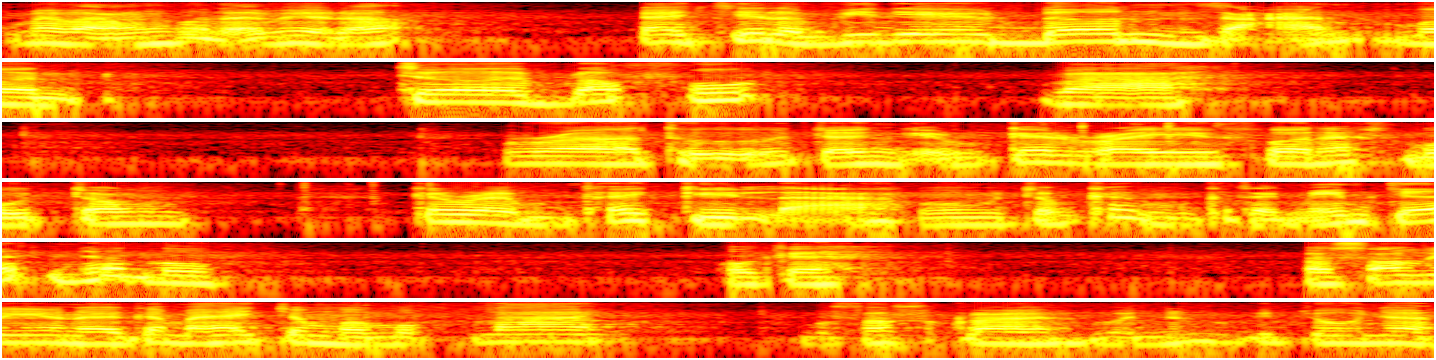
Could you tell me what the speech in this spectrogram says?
mấy bạn cũng có thể biết đó. Đây chỉ là video đơn giản mình chơi block food và ra thử trải nghiệm cái ray furnace một trong cái ray mình thấy kỳ lạ và một trong các mình có thể ném chết nhất luôn. Ok. Và sau video này các bạn hãy cho mình một like, một subscribe và nhấn cái chuông nha.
